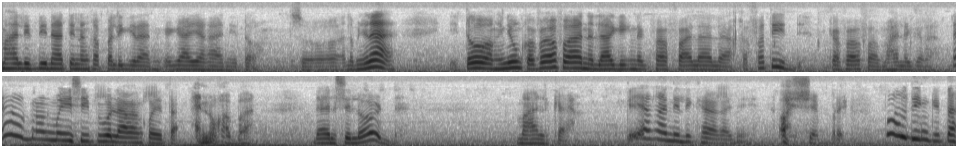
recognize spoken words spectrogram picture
mahalin din natin ang kapaligiran kagaya nga nito. So, alam niyo na, ito ang inyong kafafa na laging nagpapaalala. Kafatid, kafafa, mahalaga ka. Eh, huwag nang maisipin wala kang kwenta. Ano ka ba? Dahil si Lord, mahal ka. Kaya nga nilikha ka niya. eh. Oh, syempre, mahal din kita.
